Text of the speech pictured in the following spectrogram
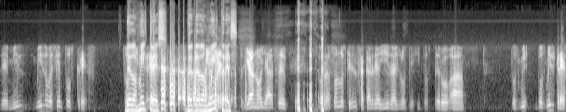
De mil, 1903. De 2003. Desde 2003. Ya no, ya se, por razón los quieren sacar de allí, de ahí los viejitos, pero uh, 2000, 2003.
